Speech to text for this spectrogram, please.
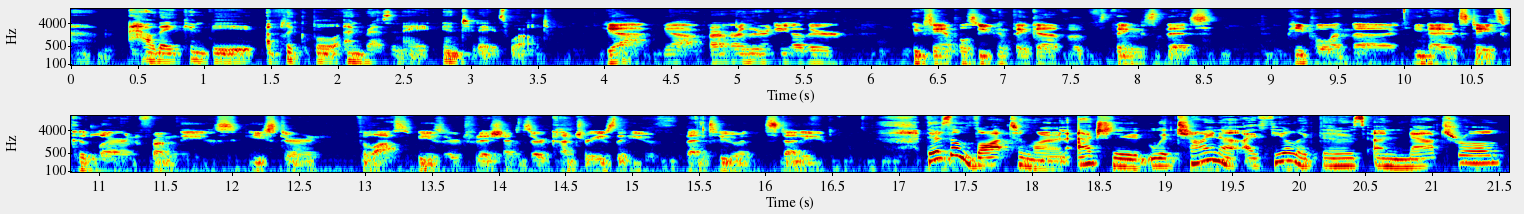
um, how they can be applicable and resonate in today's world. Yeah, yeah. Are, are there any other examples you can think of of things that people in the United States could learn from these Eastern philosophies or traditions or countries that you've been to and studied? There's a lot to learn. Actually, with China, I feel like there's a natural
